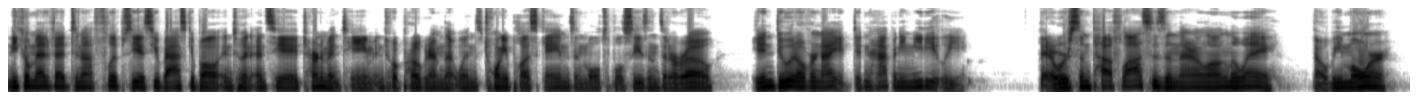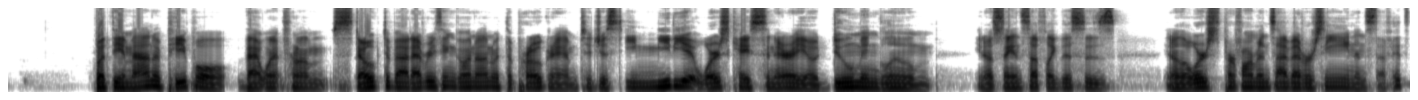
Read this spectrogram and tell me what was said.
Niko Medved did not flip CSU basketball into an NCAA tournament team into a program that wins 20 plus games in multiple seasons in a row. He didn't do it overnight, didn't happen immediately. There were some tough losses in there along the way. There'll be more. But the amount of people that went from stoked about everything going on with the program to just immediate worst case scenario, doom and gloom, you know, saying stuff like this is, you know, the worst performance I've ever seen and stuff. It's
